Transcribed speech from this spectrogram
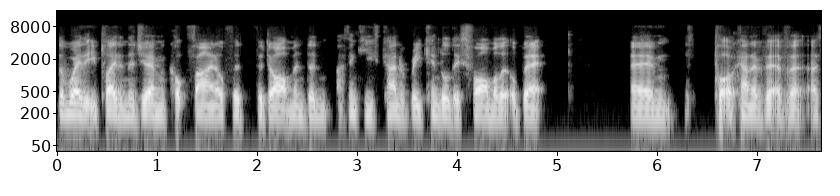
the way that he played in the German Cup final for, for Dortmund, and I think he's kind of rekindled his form a little bit. Um, put a kind of bit of a, a,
